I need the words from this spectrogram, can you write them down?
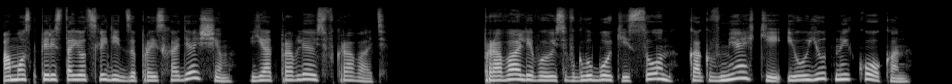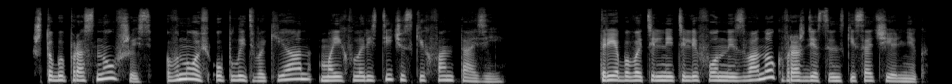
а мозг перестает следить за происходящим, я отправляюсь в кровать. Проваливаюсь в глубокий сон, как в мягкий и уютный кокон, чтобы, проснувшись, вновь уплыть в океан моих флористических фантазий. Требовательный телефонный звонок в рождественский сочельник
